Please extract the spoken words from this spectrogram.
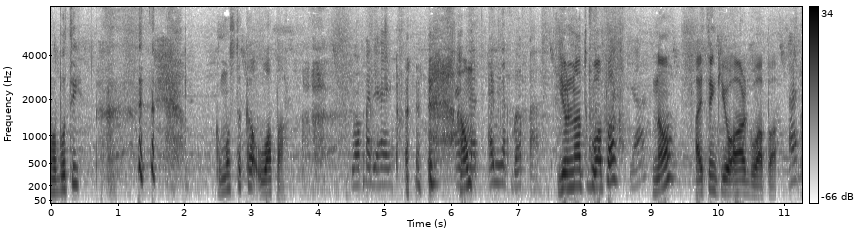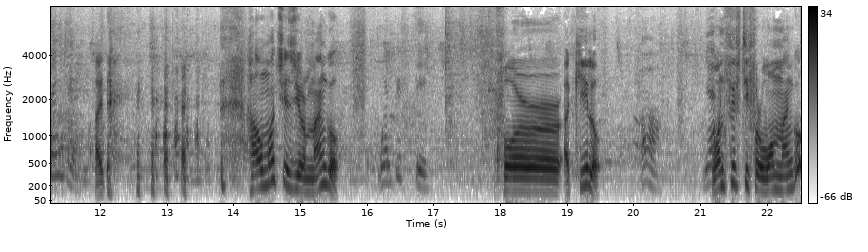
Mabuti? Kumusta ka, wapa? Guwapa di ay. How- I'm not, I'm not guwapa. You're not guapa? Yeah? No? I think you are guapa. Ah, thank you. I How much is your mango 150. for a kilo? Oh. Yeah? 150 for one mango?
